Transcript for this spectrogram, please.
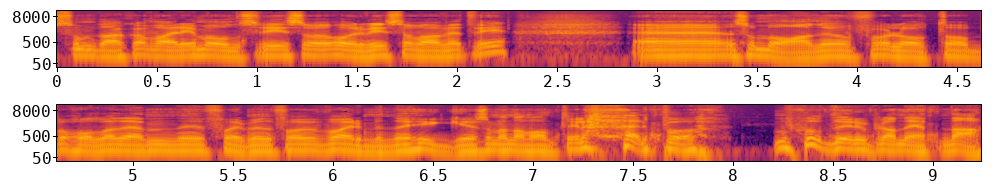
som da kan vare i månedsvis og årevis og hva vet vi, eh, så må han jo få lov til å beholde den formen for varmende hygge som han er vant til her på moderplaneten da.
